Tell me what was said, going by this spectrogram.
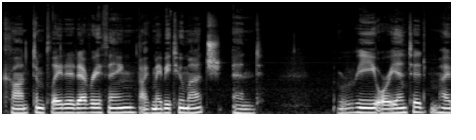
contemplated everything, like maybe too much, and reoriented my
